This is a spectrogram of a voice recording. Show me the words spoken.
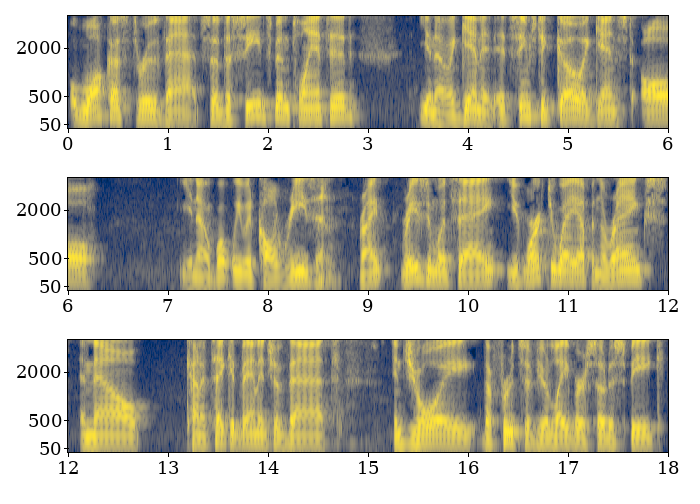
Walk us through that. So the seed's been planted. You know, again, it, it seems to go against all, you know, what we would call reason, right? Reason would say you've worked your way up in the ranks and now kind of take advantage of that, enjoy the fruits of your labor, so to speak.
